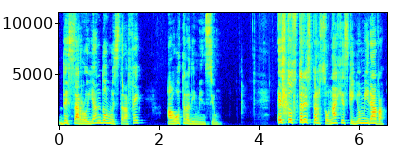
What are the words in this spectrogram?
desarrollando nuestra fe a otra dimensión. Estos tres personajes que yo miraba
